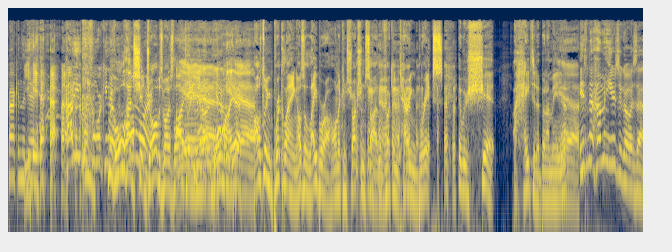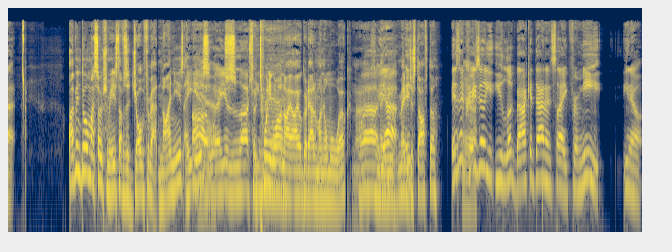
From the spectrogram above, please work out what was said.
back in the day? Yeah. How do you go from working? We've at all had shit jobs, most Oh, likely. you know. Yeah. Walmart, yeah. Yeah. I was doing bricklaying. I was a laborer on a construction site, fucking carrying bricks. It was shit. I hated it, but I mean, yeah. Yeah. Isn't that how many years ago was that? I've been doing my social media stuff as a job for about nine years, eight oh, years. Oh, well, you're lucky. so 21, man. I, I got out of my normal work. Wow, maybe, yeah. maybe It- just after. Isn't it Yeah. crazy? You, you look back at that and it's like, for me, you know,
